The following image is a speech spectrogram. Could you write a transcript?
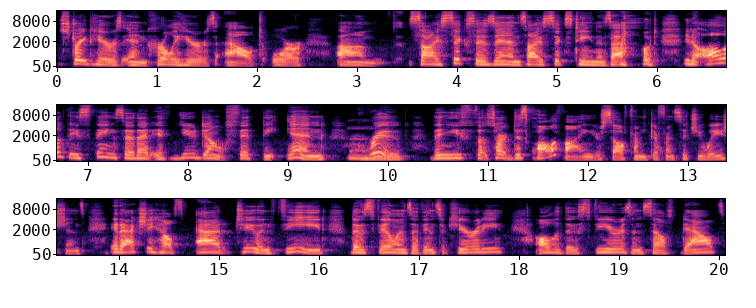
straight hair is in, curly hair is out, or um, size six is in, size 16 is out, you know, all of these things so that if you don't fit the in Mhm. group, then you f- start disqualifying yourself from different situations. It actually helps add to and feed those feelings of insecurity, all of those fears and self doubts.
